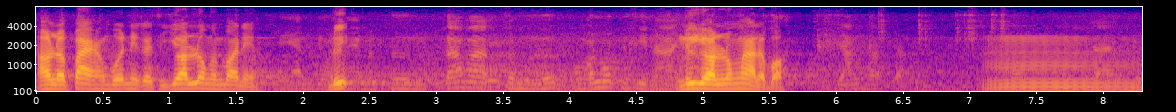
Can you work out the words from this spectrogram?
เอาแล้วป้ายข้างบนนี่ก็สิย้อนลงกันบ่นี่ แมนหรือ ให้มันขึ้นถ้าว่าเสมอหัวรถเป็นสีนาหรือย้อนลงมาแล้วบ่ยังครับยังอืม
